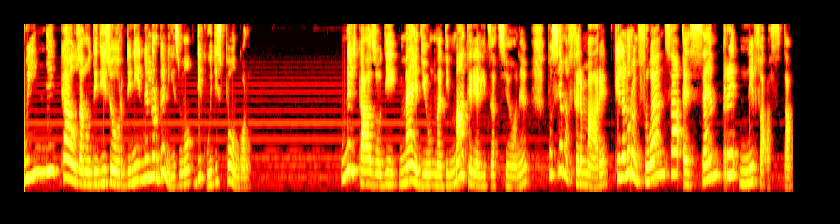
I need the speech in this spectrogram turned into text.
Quindi causano dei disordini nell'organismo di cui dispongono. Nel caso di medium di materializzazione, possiamo affermare che la loro influenza è sempre nefasta.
